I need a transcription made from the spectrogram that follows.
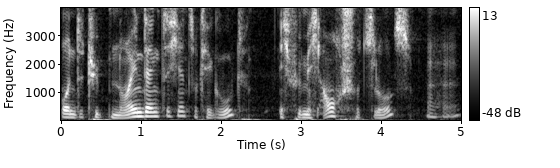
und Typ 9 denkt sich jetzt, okay gut, ich fühle mich auch schutzlos. Mhm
